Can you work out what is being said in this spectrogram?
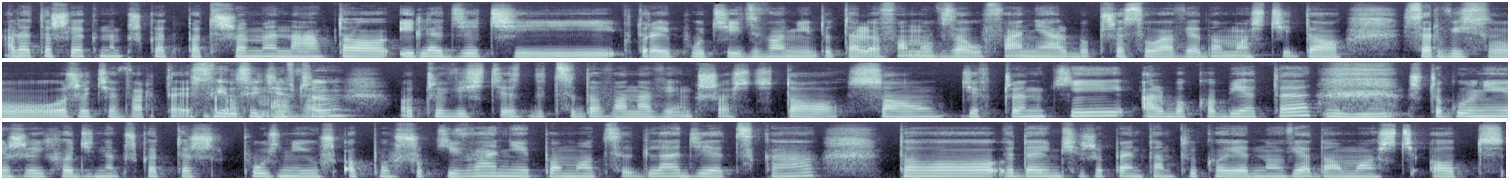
ale też jak na przykład patrzymy na to, ile dzieci, której płci dzwoni do telefonów zaufania albo przesyła wiadomości do serwisu Życie Warte jest Więcej rozmowy. dziewczyn? Oczywiście zdecydowana większość to są dziewczynki albo kobiety, szczególnie jeżeli chodzi na przykład też później już o poszukiwanie pomocy dla dziecka, to wydaje mi się, że pamiętam tylko jedną wiadomość od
